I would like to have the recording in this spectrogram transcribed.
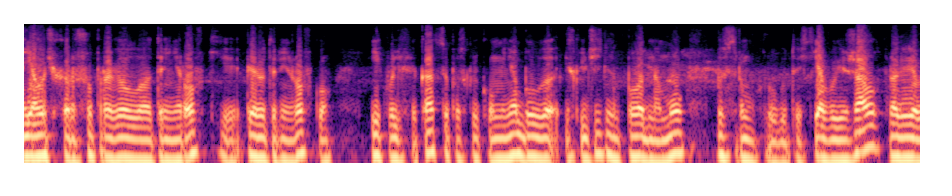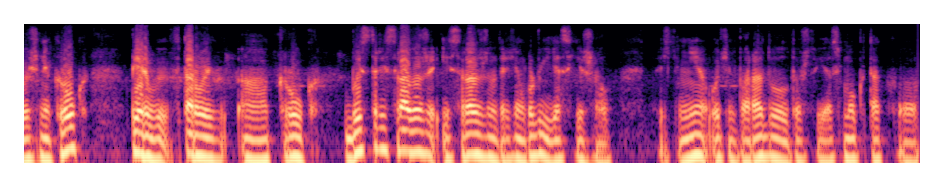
я очень хорошо провел э, тренировки, первую тренировку и квалификацию, поскольку у меня было исключительно по одному быстрому кругу. То есть я выезжал, прогревочный круг, первый, второй а, круг быстрый сразу же, и сразу же на третьем круге я съезжал. То есть мне очень порадовало то, что я смог так э,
